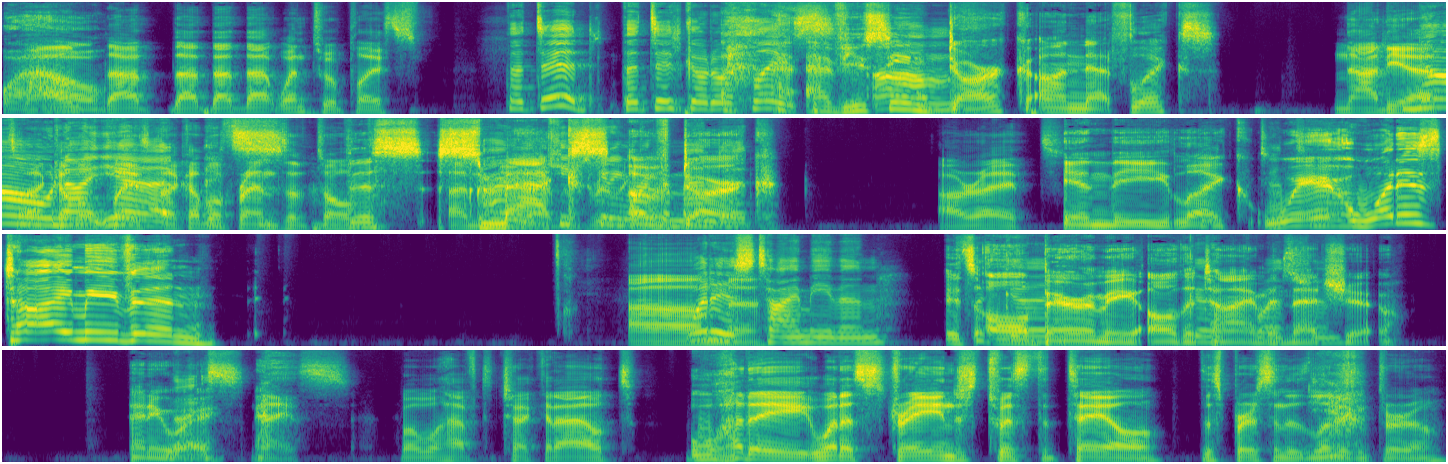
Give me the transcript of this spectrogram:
Well, that, that that that went to a place. That did. That did go to a place. Have you seen Um, Dark on Netflix? Not yet. No, a couple not place- yet. A couple It's- friends have told This I'm smacks keeps getting of. Dark All right. in the like, where, what is time even? Um, what is time even? It's a all good- Bearamy all the good time in that show. Anyway, Nice. Nice. Well, we'll have to check it out. What a what a strange twisted tale this person is living through.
